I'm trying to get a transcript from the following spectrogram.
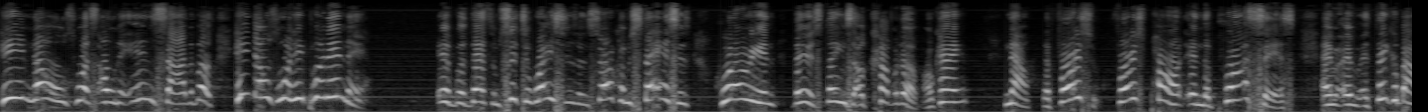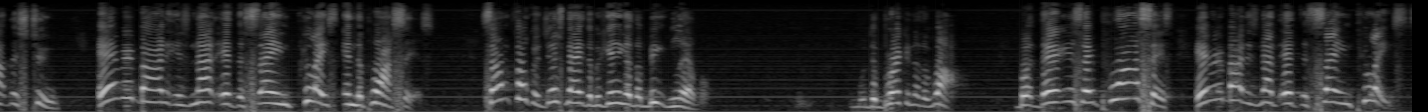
he knows what's on the inside of us. He knows what he put in there. But there's some situations and circumstances wherein there's things are covered up. Okay. Now, the first first part in the process, and, and think about this too. Everybody is not at the same place in the process. Some folk are just now at the beginning of the beating level, the breaking of the rock. But there is a process. Everybody's not at the same place.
